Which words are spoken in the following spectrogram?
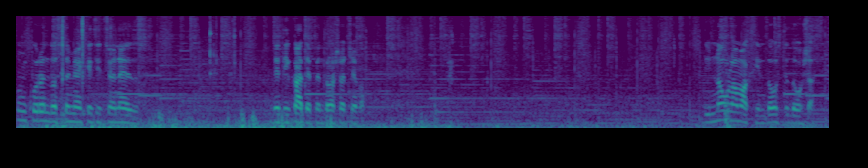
în curând o să-mi achiziționez dedicate pentru așa ceva. Din nou la maxim, 226.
